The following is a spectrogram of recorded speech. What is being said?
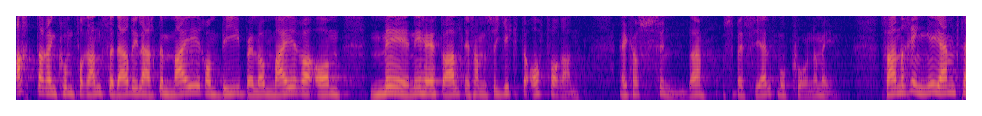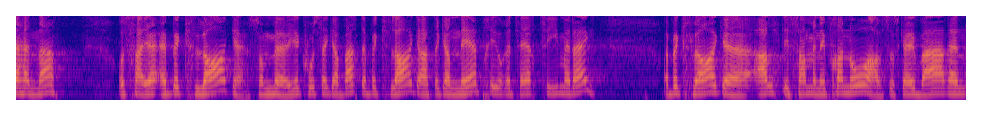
atter en konferanse der de lærte mer om Bibel og mer om menighet, og alt det sammen, så gikk det opp for han. Jeg har synda, spesielt mot kona mi. Så han ringer hjem til henne og sier jeg beklager så mye hvordan jeg har vært. Jeg beklager at jeg har nedprioritert tid med deg. Jeg beklager alt sammen. Fra nå av så skal jeg være en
